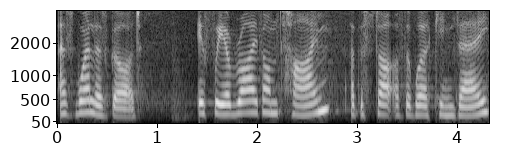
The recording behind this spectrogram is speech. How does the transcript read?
as well as God. If we arrive on time at the start of the working day,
